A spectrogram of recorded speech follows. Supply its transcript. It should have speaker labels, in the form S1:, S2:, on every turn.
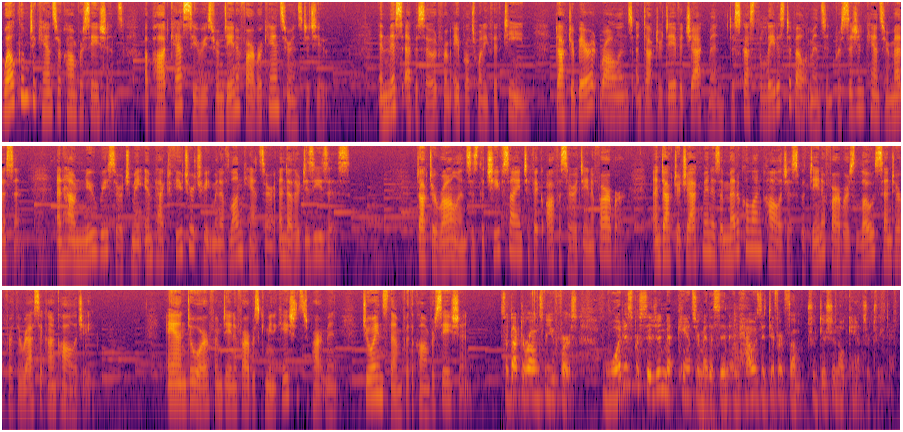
S1: Welcome to Cancer Conversations, a podcast series from Dana Farber Cancer Institute. In this episode from April 2015, Dr. Barrett Rollins and Dr. David Jackman discuss the latest developments in precision cancer medicine and how new research may impact future treatment of lung cancer and other diseases. Dr. Rollins is the Chief Scientific Officer at Dana Farber, and Dr. Jackman is a medical oncologist with Dana Farber's Lowe Center for Thoracic Oncology. Ann Dorr from Dana Farber's Communications Department joins them for the conversation.
S2: So, Dr. Rollins, for you first, what is precision me- cancer medicine and how is it different from traditional cancer treatment?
